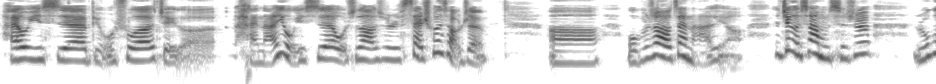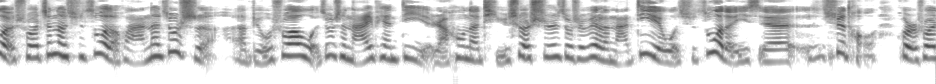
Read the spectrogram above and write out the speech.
还有一些，比如说这个海南有一些我知道就是赛车小镇，呃，我不知道在哪里啊。那这个项目其实。如果说真的去做的话，那就是呃，比如说我就是拿一片地，然后呢，体育设施就是为了拿地我去做的一些噱头，或者说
